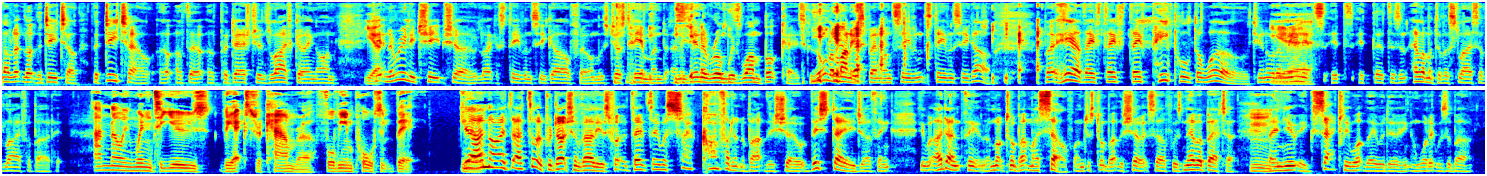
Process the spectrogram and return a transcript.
Love it. Look, the detail, the detail of, of the of pedestrians' life going on. Yeah. In a really cheap show, like a Steven Seagal film, it's just him and, and he's in a room with one bookcase because all the money's spent on Steven Steven Seagal. But here they've they've they've peopled the world. Do you know what I mean? Yeah. It's it's it, there's an element of a slice of life about it. and knowing when to use the extra camera for the important bit. Yeah. I know. I, I thought the production values for they they were so confident about this show. At this stage, I think it, I don't think I'm not talking about myself. I'm just talking about the show itself was never better. Hmm. They knew exactly what they were doing and what it was about.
